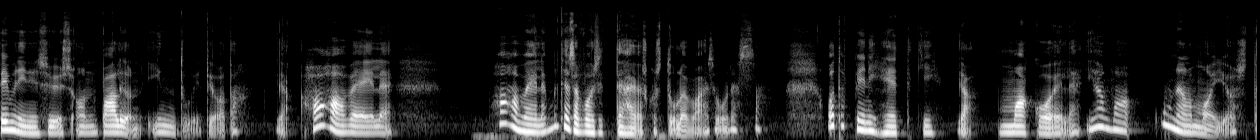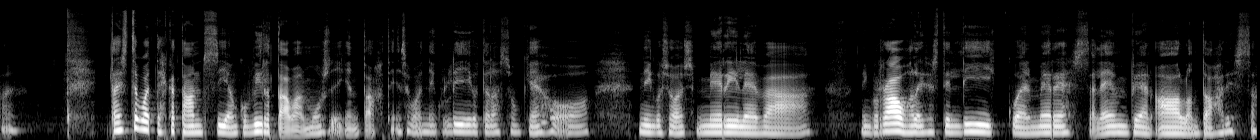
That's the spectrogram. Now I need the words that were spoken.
feminiinisyys on paljon intuitiota ja haaveile, haaveile, mitä sä voisit tehdä joskus tulevaisuudessa. Ota pieni hetki ja makoile, ihan vaan unelmoi jostain. Tai sitten voit ehkä tanssia jonkun virtaavan musiikin tahtiin. Sä voit niinku liikutella sun kehoa, niin kuin se olisi merilevää, niinku rauhallisesti liikkuen meressä lempeän aallon tahdissa.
